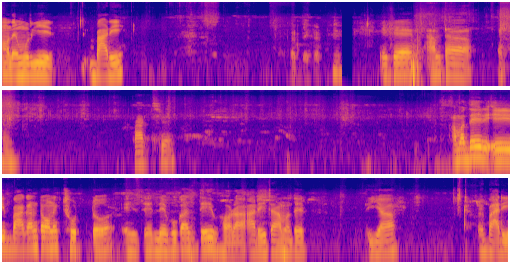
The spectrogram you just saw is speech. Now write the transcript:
আমাদের মুরগির বাড়ি। এই যে আমটা এখন পাচ্ছে আমাদের এই বাগানটা অনেক ছোট্ট এই যে লেবু গাছ দিয়ে ভরা আর এই যে আমাদের ইয়া বাড়ি।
